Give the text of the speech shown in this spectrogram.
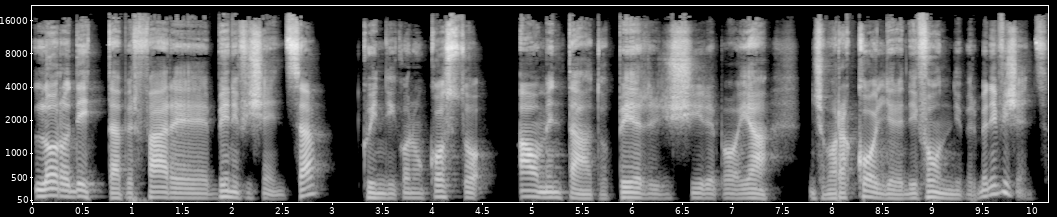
loro detta per fare beneficenza, quindi con un costo aumentato per riuscire poi a diciamo, raccogliere dei fondi per beneficenza.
